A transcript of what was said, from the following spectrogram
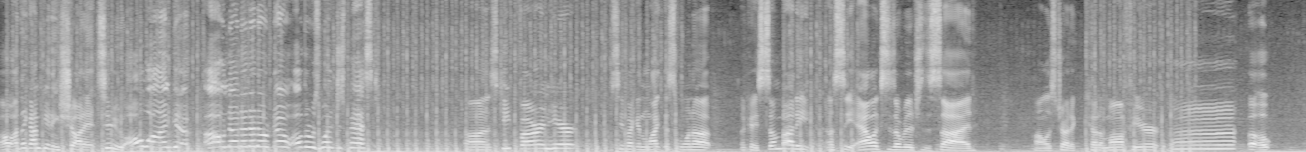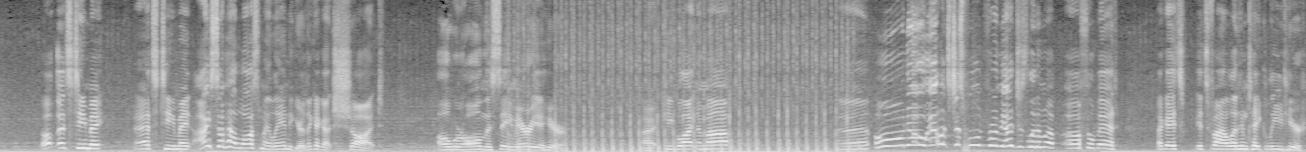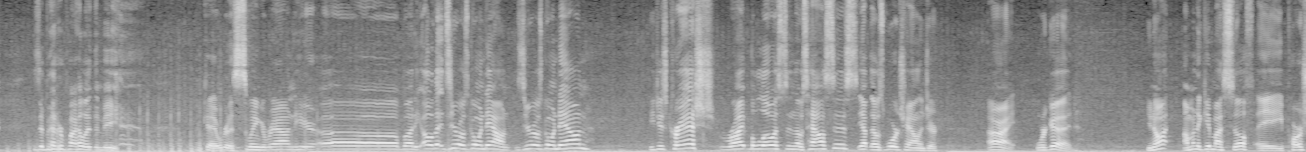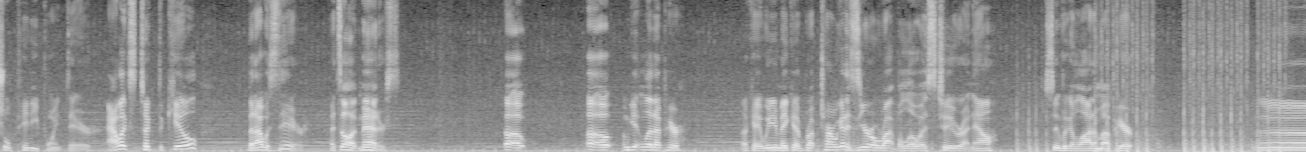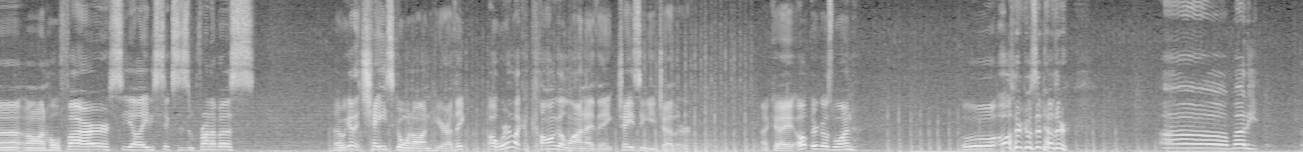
Oh, I think I'm getting shot at too. Oh, I'm getting. Oh, no, no, no, no, no. Oh, there was one that just passed. Uh, let's keep firing here. See if I can light this one up. Okay, somebody. Let's see. Alex is over there to the side. Uh, let's try to cut him off here. Uh oh. Oh, that's teammate. That's teammate. I somehow lost my landing gear. I think I got shot. Oh, we're all in the same area here. All right, keep lighting them up. Uh, oh no, Alex just pulled in front of me. I just lit him up. Oh, I feel bad. Okay, it's it's fine. I'll let him take lead here. He's a better pilot than me. okay, we're gonna swing around here. Oh, buddy. Oh, that zero's going down. Zero's going down. He just crashed right below us in those houses. Yep, that was War Challenger. All right, we're good. You know what? I'm to give myself a partial pity point there. Alex took the kill, but I was there. That's all that matters. Uh-oh. Uh-oh. I'm getting lit up here. Okay, we need to make an abrupt turn. We got a zero right below us, too, right now. See if we can light him up here. Uh, on hold fire. CL-86 is in front of us. Uh, we got a chase going on here. I think... Oh, we're in like a conga line, I think, chasing each other. Okay. Oh, there goes one. Oh, oh, there goes another. Oh, buddy.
